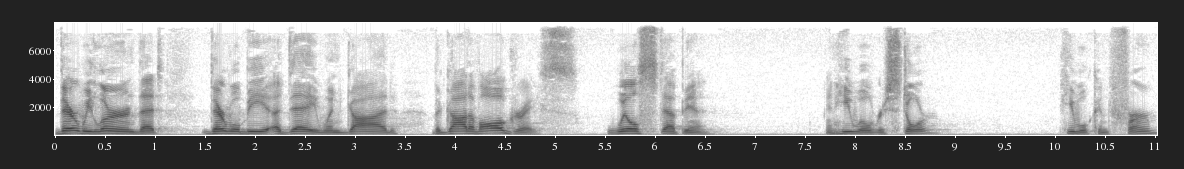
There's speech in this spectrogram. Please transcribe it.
there we learn that there will be a day when God, the God of all grace, will step in and he will restore, he will confirm,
